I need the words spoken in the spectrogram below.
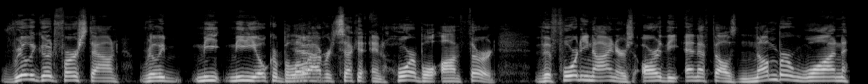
really good first down, really me- mediocre below Yeah. average second, and horrible on third. The 49ers are the NFL's number one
